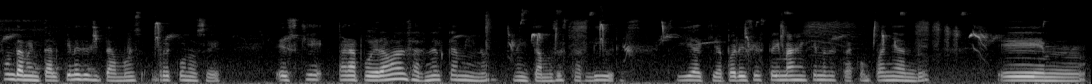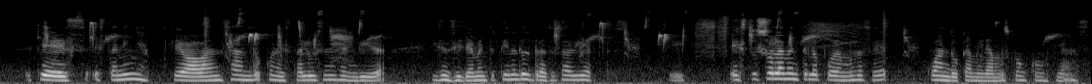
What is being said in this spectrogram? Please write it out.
fundamental que necesitamos reconocer es que para poder avanzar en el camino necesitamos estar libres. Y aquí aparece esta imagen que nos está acompañando, em, que es esta niña que va avanzando con esta luz encendida y sencillamente tiene los brazos abiertos. Esto solamente lo podemos hacer cuando caminamos con confianza,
